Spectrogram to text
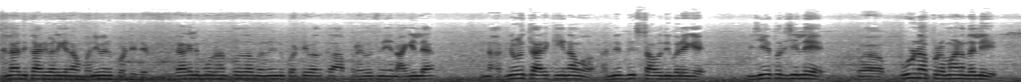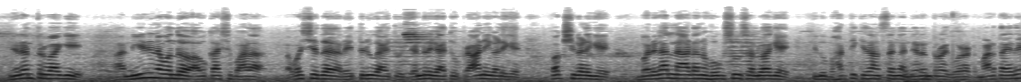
ಜಿಲ್ಲಾಧಿಕಾರಿಗಳಿಗೆ ನಾವು ಮನವಿಯನ್ನು ಕೊಟ್ಟಿದ್ದೇವೆ. ಈಗಾಗಲೇ ಮೂರು ಹಂತದ ಮನವಿಯನ್ನು ಕೊಟ್ಟಿವೆ. ಅದಕ್ಕೆ ಆ ಪ್ರಯೋಜನ ಏನಾಗಿಲ್ಲ. ಇನ್ನು ಹದಿನೇಳು ತಾರೀಕಿಗೆ ನಾವು ಅನಿರ್ದಿಷ್ಟಾವಧಿವರೆಗೆ ವಿಜಯಪುರ ಜಿಲ್ಲೆ ಪೂರ್ಣ ಪ್ರಮಾಣದಲ್ಲಿ ನಿರಂತರವಾಗಿ ಆ ನೀರಿನ ಒಂದು ಅವಕಾಶ ಬಹಳ ಅವಶ್ಯದ ರೈತರಿಗಾಯಿತು ಜನರಿಗಾಯಿತು ಪ್ರಾಣಿಗಳಿಗೆ ಪಕ್ಷಿಗಳಿಗೆ ಬರಗಾಲ ನಾಡನ್ನು ಹೋಗಿಸುವ ಸಲುವಾಗಿ ಇದು ಭಾರತೀಯ ಕಿಸಾನ್ ಸಂಘ ನಿರಂತರವಾಗಿ ಹೋರಾಟ ಮಾಡ್ತಾ ಇದೆ.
